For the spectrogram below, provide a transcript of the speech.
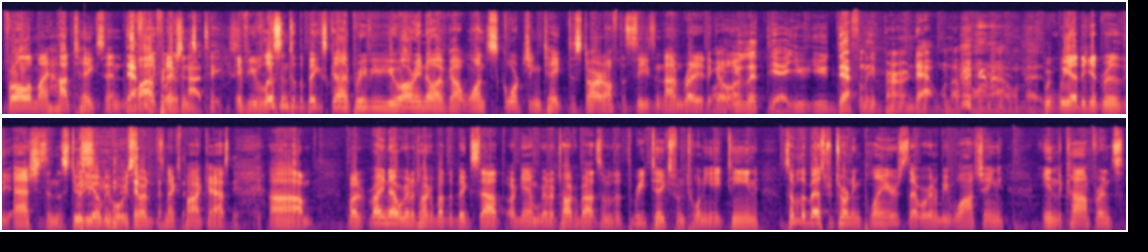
for all of my hot takes and Definitely wild predictions. hot takes. If you've listened to the Big Sky preview, you already know I've got one scorching take to start off the season. I'm ready to go. Oh, you up. let yeah, you you definitely burned that one up on that one. That- we, we had to get rid of the ashes in the studio before we started this next podcast. Um, but right now we're going to talk about the Big South. Again, we're going to talk about some of the three takes from 2018, some of the best returning players that we're going to be watching in the conference,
